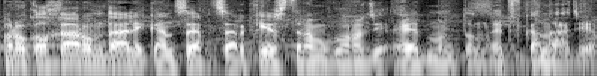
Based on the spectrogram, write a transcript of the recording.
Прокол Харум дали концерт с оркестром в городе Эдмонтон, это в Канаде.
